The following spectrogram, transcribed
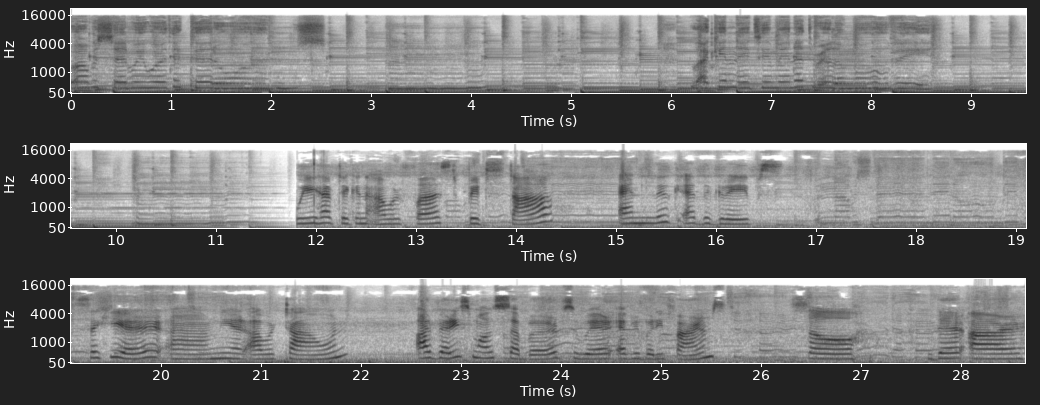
You always said we were the good ones. Mhm. Like an 18 minute thriller movie. We have taken our first pit stop and look at the grapes. So here um, near our town are very small suburbs where everybody farms. So there are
